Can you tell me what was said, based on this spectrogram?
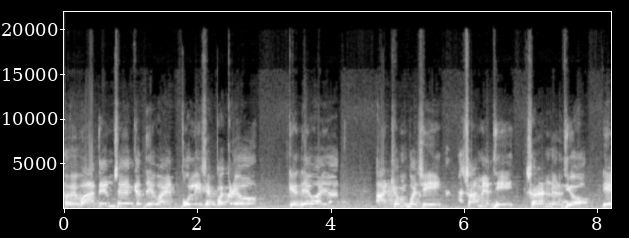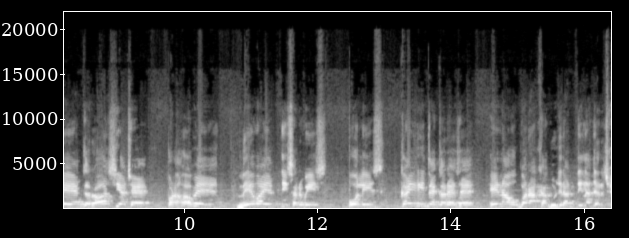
હવે વાત એમ છે કે દેવાયત પોલીસે પકડ્યો કે દેવાયત આઠમ પછી સામેથી સરેન્ડર થયો. એ એક રહસ્ય છે. પણ હવે દેવાયતની સર્વિસ પોલીસ કઈ રીતે કરે છે એના ઉપર આખા ગુજરાતની નજર છે.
